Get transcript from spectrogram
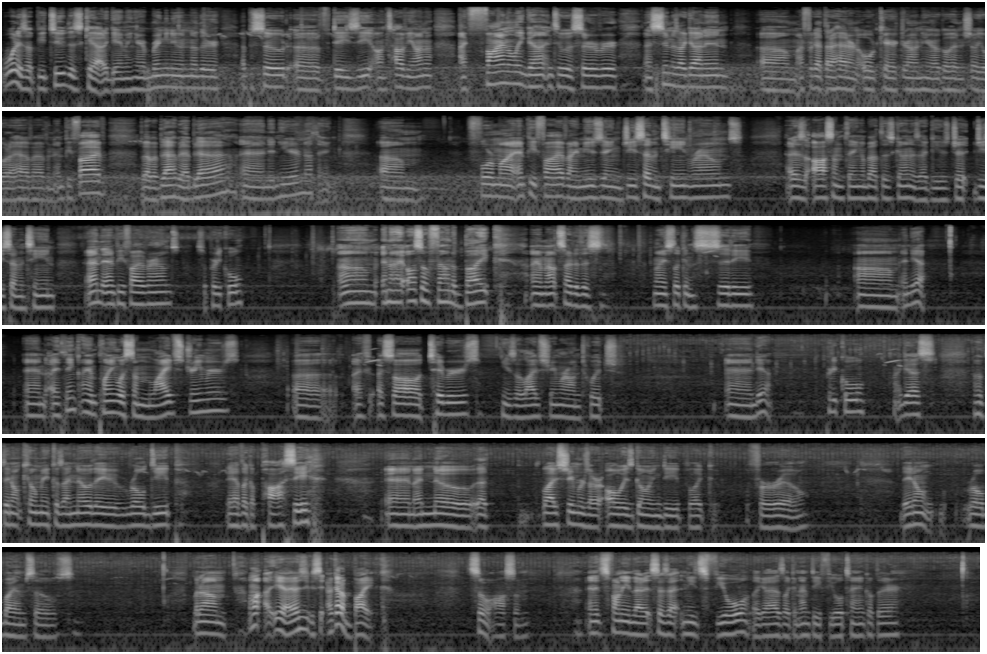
What is up YouTube? This is Khaotic Gaming here, bringing you another episode of DayZ on Taviana. I finally got into a server, and as soon as I got in, um, I forgot that I had an old character on here. I'll go ahead and show you what I have. I have an MP5, blah blah blah blah blah, and in here, nothing. Um, for my MP5, I'm using G17 rounds. That is the awesome thing about this gun, is I can use G G17 and the MP5 rounds, so pretty cool. Um, and I also found a bike. I am outside of this nice looking city. Um, and yeah. And I think I am playing with some live streamers. Uh, I, I saw Tibbers. He's a live streamer on Twitch. And yeah, pretty cool, I guess. I hope they don't kill me because I know they roll deep. They have like a posse. and I know that live streamers are always going deep, like for real. They don't roll by themselves. But um, I'm yeah, as you can see, I got a bike. It's so awesome, and it's funny that it says that it needs fuel. Like it has like an empty fuel tank up there.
